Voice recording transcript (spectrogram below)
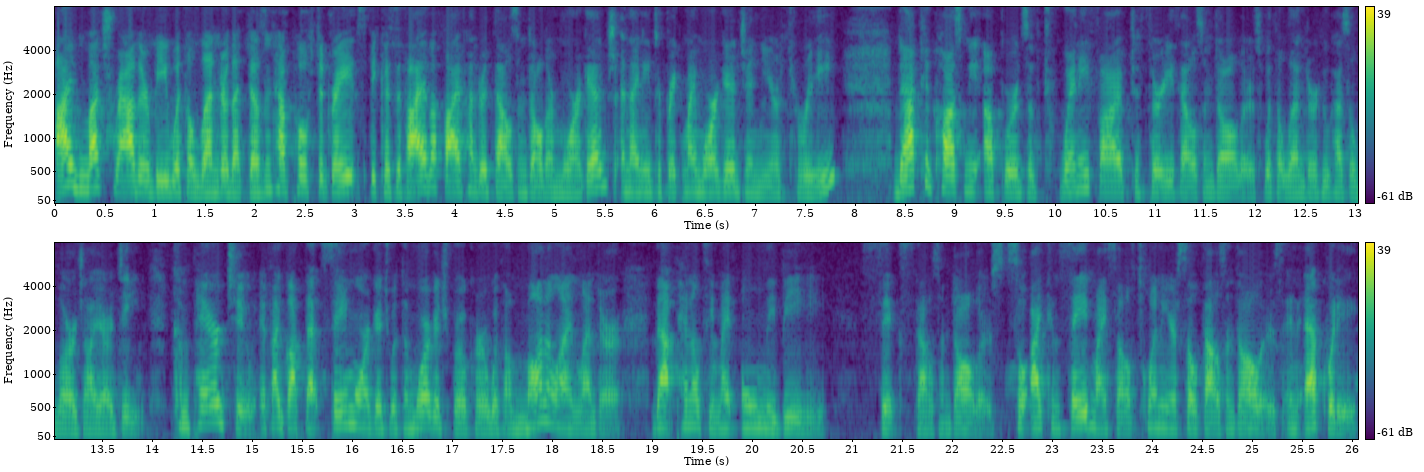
I'd much rather be with a lender that doesn't have posted rates because if I have a $500,000 mortgage and I need to break my mortgage in year three, that could cost me upwards of twenty-five to $30,000 with a lender who has a large IRD compared to if I got that same mortgage with a mortgage broker with a monoline lender, that penalty might only be $6,000. So I can save myself 20 or so thousand dollars in equity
